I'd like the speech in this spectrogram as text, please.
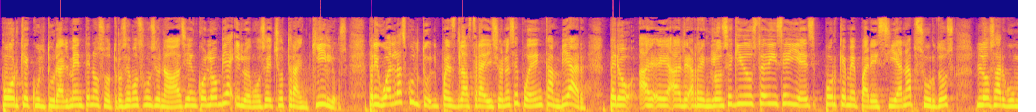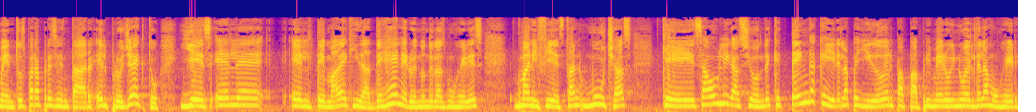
porque culturalmente nosotros hemos funcionado así en Colombia y lo hemos hecho tranquilos. Pero igual las pues las tradiciones se pueden cambiar. Pero eh, a renglón seguido usted dice, y es porque me parecían absurdos los argumentos para presentar el proyecto. Y es el... eh, el tema de equidad de género, en donde las mujeres manifiestan muchas que esa obligación de que tenga que ir el apellido del papá primero y no el de la mujer,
